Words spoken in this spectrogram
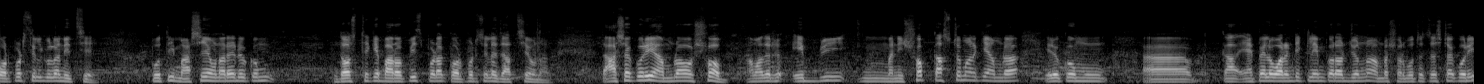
কর্পোরেট সেলগুলো নিচ্ছে, প্রতি মাসে ওনার এরকম দশ থেকে বারো পিস প্রোডাক্ট কর্পোরেট সেলে যাচ্ছে ওনার। তা আশা করি আমরাও সব, আমাদের এভরি মানে সব কাস্টমারকে আমরা এরকম অ্যাপেল ওয়ারেন্টি ক্লেম করার জন্য আমরা সর্বোচ্চ চেষ্টা করি।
